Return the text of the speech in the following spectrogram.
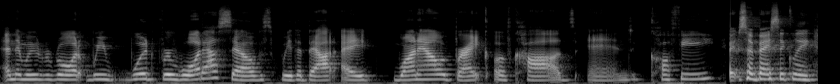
And then we would reward we would reward ourselves with about a one hour break of cards and coffee. So basically,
